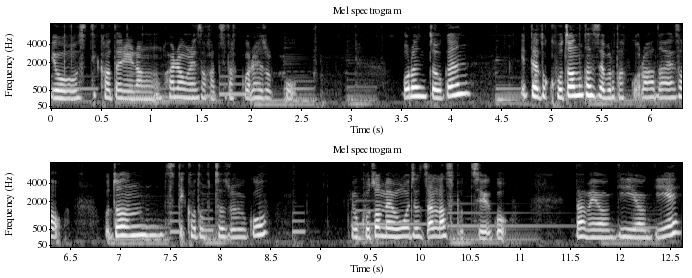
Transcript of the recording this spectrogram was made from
이 스티커들이랑 활용을 해서 같이 닦고를 해줬고 오른쪽은 이때도 고전 컨셉으로 닦고를 하자 해서 고전 스티커도 붙여주고 이 고전 메모지 잘라서 붙이고 그다음에 여기 여기에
